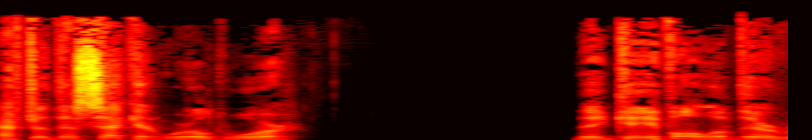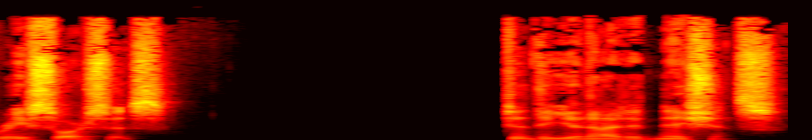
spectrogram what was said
After the Second World War, they gave all of their resources to the United Nations.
